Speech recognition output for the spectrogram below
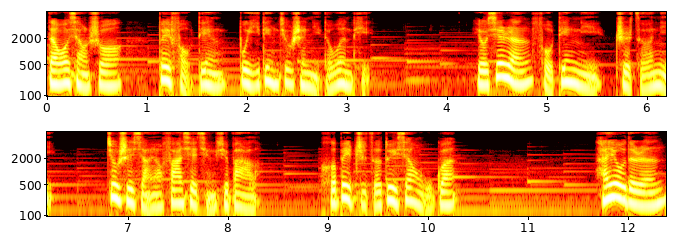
但我想说，被否定不一定就是你的问题。有些人否定你、指责你，就是想要发泄情绪罢了，和被指责对象无关。还有的人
